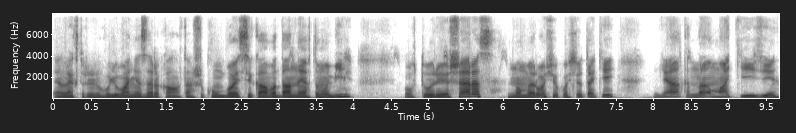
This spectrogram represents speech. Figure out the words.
Електрорегулювання зеркал. Так що кому буде цікаво даний автомобіль. Повторюю ще раз, номерочок ось отакий, як на Матізі.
